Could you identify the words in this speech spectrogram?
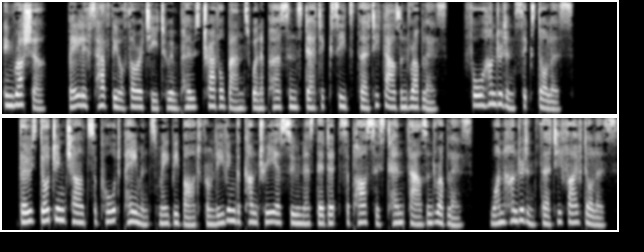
In Russia, bailiffs have the authority to impose travel bans when a person's debt exceeds 30,000 rubles, $406. Those dodging child support payments may be barred from leaving the country as soon as their debt surpasses 10,000 rubles, $135.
